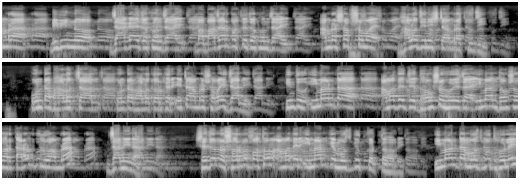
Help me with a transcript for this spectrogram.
আমরা বিভিন্ন জায়গায় যখন যাই বা বাজার করতে যখন যাই, আমরা সব সময় ভালো জিনিসটা আমরা খুঁজি। কোনটা ভালো চাল, কোনটা ভালো তরকারি, এটা আমরা সবাই জানি। কিন্তু ইমানটা আমাদের যে ধ্বংস হয়ে যায়, ইমান ধ্বংস হওয়ার কারণগুলো আমরা জানি না। সেজন্য সর্বপ্রথম আমাদের ইমানকে মজবুত করতে হবে। ইমানটা মজবুত হলেই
